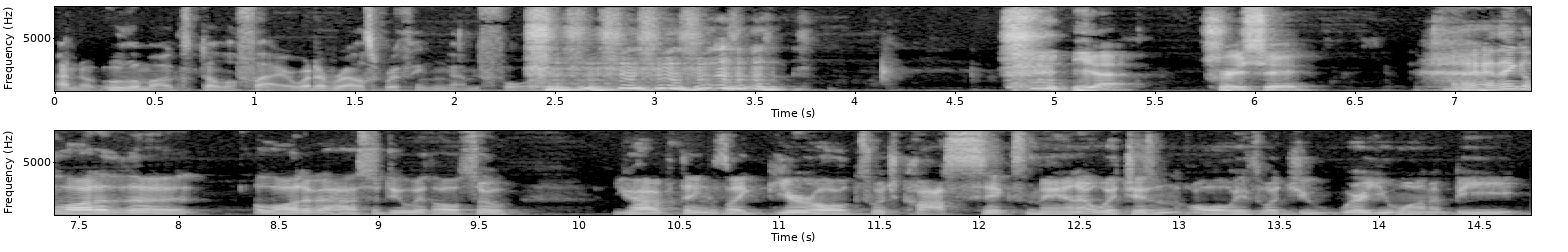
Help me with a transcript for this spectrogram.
I don't know Ulamog's Nullify or whatever else we're thinking on four. yeah, for sure. And I think a lot of the a lot of it has to do with also you have things like Gearhulks which cost six mana, which isn't always what you where you want to be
